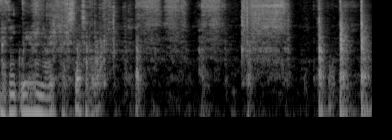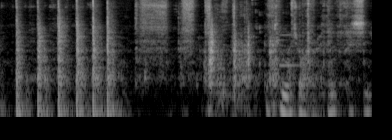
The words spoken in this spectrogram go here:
I think we are in the right place. Let's have a look. too much I think. Let's see.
